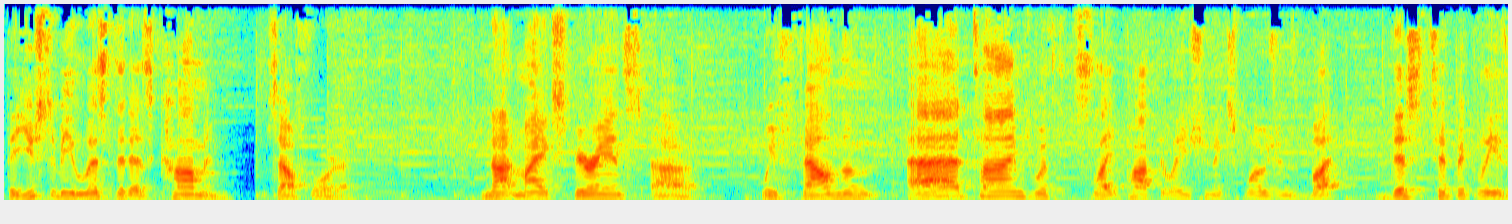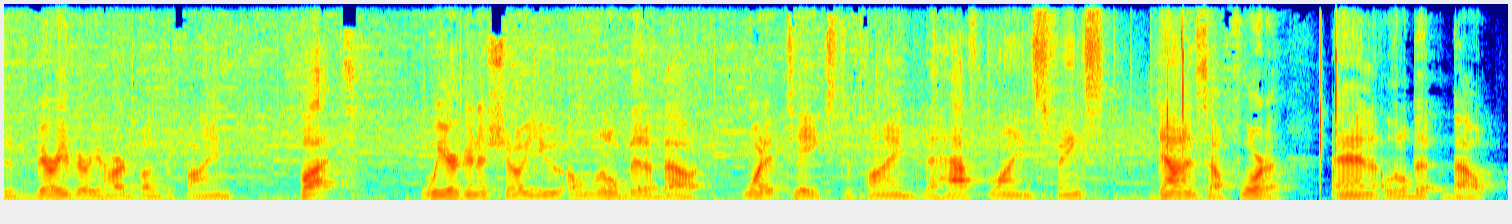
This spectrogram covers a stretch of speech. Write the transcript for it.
They used to be listed as common South Florida. Not in my experience. Uh, we've found them at times with slight population explosions, but this typically is a very, very hard bug to find, but we are gonna show you a little bit about what it takes to find the half-blind Sphinx down in South Florida and a little bit about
